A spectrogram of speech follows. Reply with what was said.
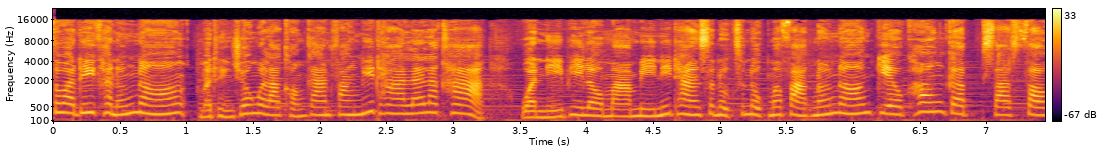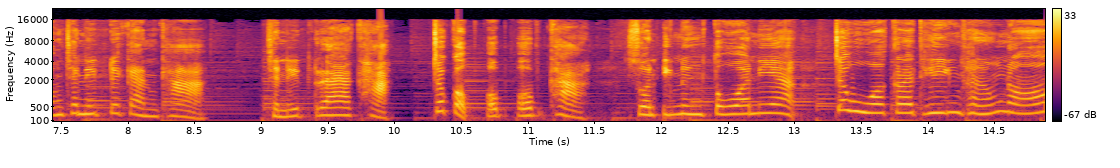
สวัสดีค่ะน้องๆ มาถึงช่วงเวลาของการฟังนิทานแล้วล่ะค่ะ วันนี้พี่เรามามีนิทานสนุกๆ มาฝากน้องๆ เกี่ยวข้องกับสัตว์สองชนิดด้วยกันค่ะ ชนิดแรกค่ะ เจ้ากบอบอบค่ะ ส่วนอีกหนึ่งตัวเนี่ย เจ้าวัวกระทิงค่ะน้อง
